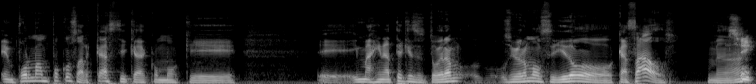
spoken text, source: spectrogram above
en forma un poco sarcástica, como que... Eh, imagínate que si, estuviéramos, si hubiéramos seguido casados. ¿verdad? Sí,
